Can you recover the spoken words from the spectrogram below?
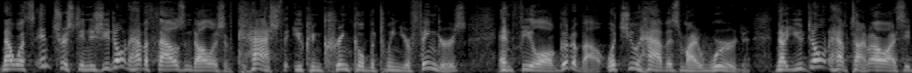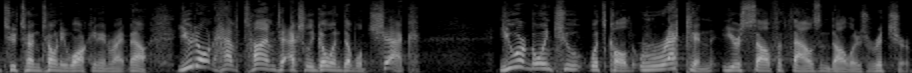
Now, what's interesting is you don't have $1,000 of cash that you can crinkle between your fingers and feel all good about. What you have is my word. Now, you don't have time. Oh, I see two ton Tony walking in right now. You don't have time to actually go and double check. You are going to what's called reckon yourself $1,000 richer.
